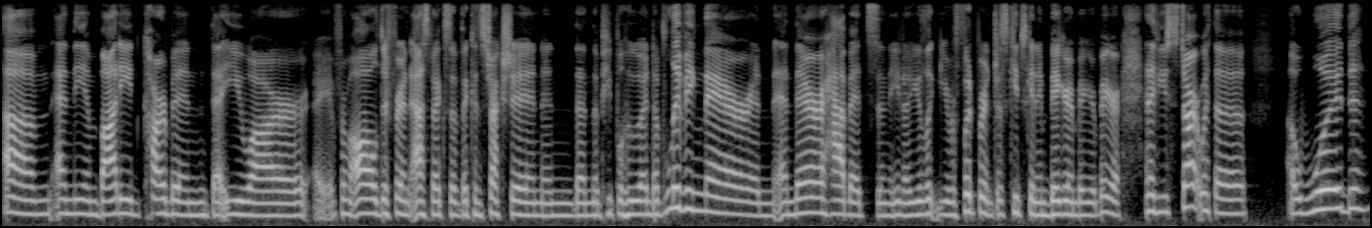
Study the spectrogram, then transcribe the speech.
um, and the embodied carbon that you are uh, from all different aspects of the construction and then the people who end up living there and and their habits and you know you look your footprint just keeps getting bigger and bigger and bigger and if you start with a a wood,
